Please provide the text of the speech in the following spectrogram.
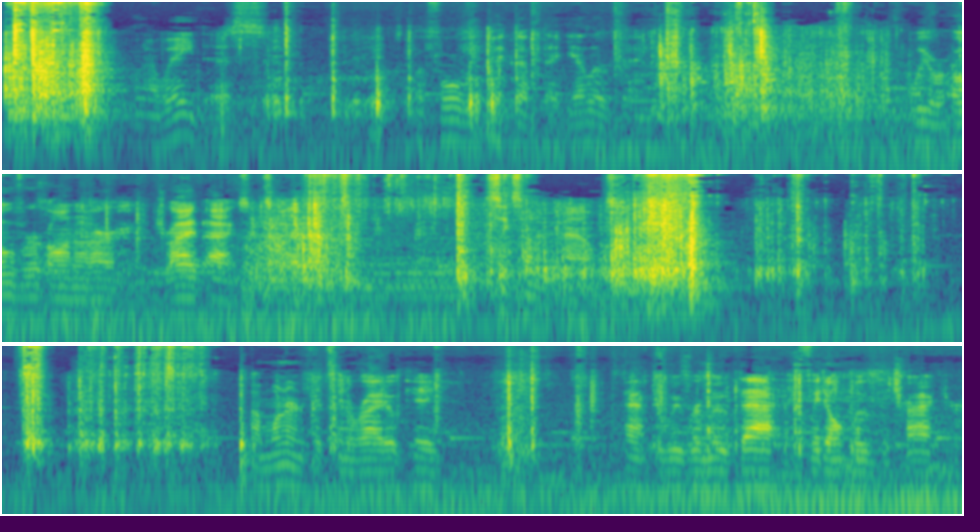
When I weighed this, before we picked up that yellow thing, we were over on our drive axles by 600 pounds. I'm wondering if it's to ride okay after we remove that, if we don't move the tractor.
